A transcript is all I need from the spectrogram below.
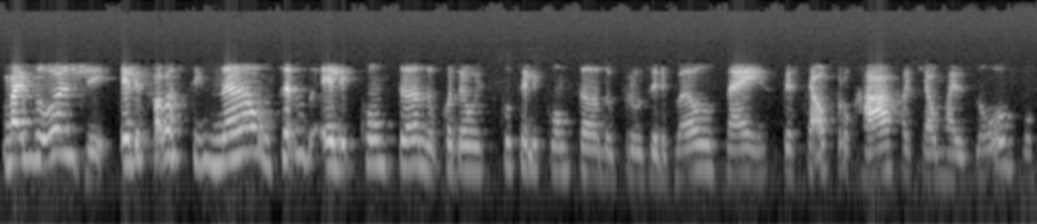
Mas hoje ele fala assim, não, ele contando, quando eu escuto ele contando para os irmãos, né, em especial para o Rafa, que é o mais novo,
